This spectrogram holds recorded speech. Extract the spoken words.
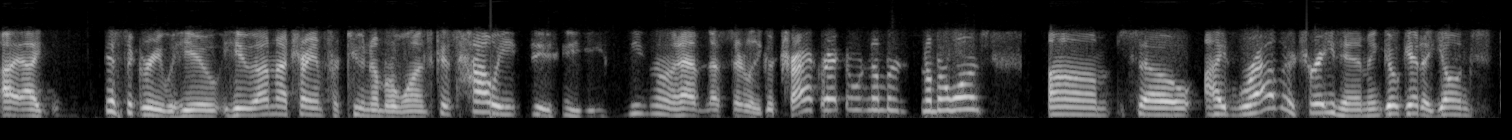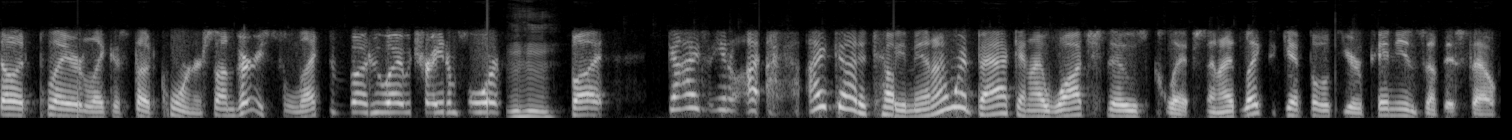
I, I disagree with you, Hugh. I'm not trading for two number ones because Howie he, going to have necessarily a good track record with number number ones. Um, so I'd rather trade him and go get a young stud player like a stud corner. So I'm very selective about who I would trade him for. Mm-hmm. But guys, you know, I I got to tell you, man, I went back and I watched those clips, and I'd like to get both your opinions of this. Though,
